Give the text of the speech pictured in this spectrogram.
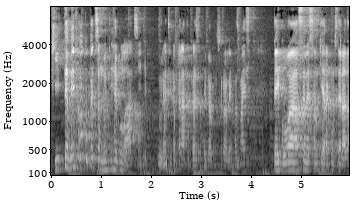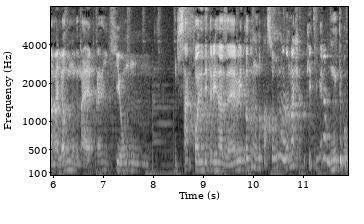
Que também foi uma competição muito irregular, assim, tipo, durante o campeonato o Brasil teve alguns problemas, mas pegou a seleção que era considerada a melhor do mundo na época e enfiou um, um sacode de 3 a 0 e todo mundo passou um ano achando que o time era muito bom.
